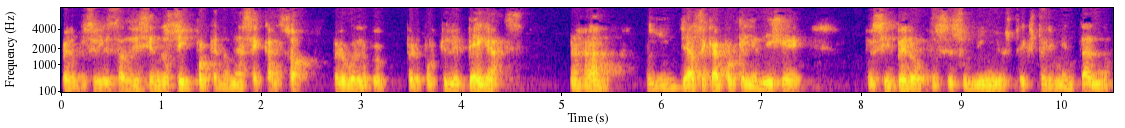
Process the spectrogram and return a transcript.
Pero pues si le estás diciendo sí, porque no me hace caso. Pero bueno, pero, porque le pegas. Ajá. Pues ya se cae porque le dije, pues sí, pero pues es un niño, está experimentando.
